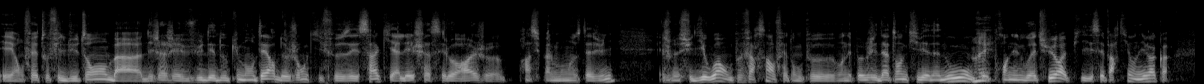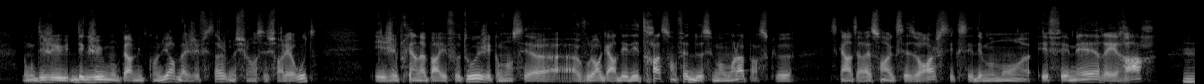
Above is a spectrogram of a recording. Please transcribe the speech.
Et en fait, au fil du temps, bah, déjà, j'ai vu des documentaires de gens qui faisaient ça, qui allaient chasser l'orage, euh, principalement aux États-Unis. Et je me suis dit, waouh, on peut faire ça en fait. On n'est pas obligé d'attendre qu'ils viennent à nous. On Ouais. peut prendre une voiture et puis c'est parti, on y va quoi. Donc dès, que j'ai eu- dès que j'ai eu mon permis de conduire, bah, j'ai fait ça. Je me suis lancé sur les routes et j'ai pris un appareil photo et j'ai commencé à, à vouloir garder des traces en fait de ces moments-là parce que ce qui est intéressant avec ces orages, c'est que c'est des moments euh, éphémères et rares. Mm.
